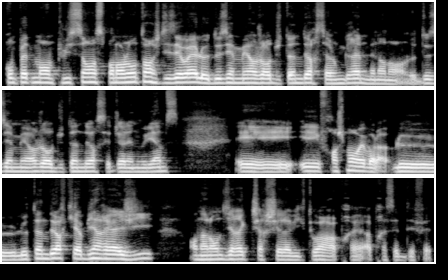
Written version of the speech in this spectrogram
complètement en puissance. Pendant longtemps, je disais, ouais, le deuxième meilleur joueur du Thunder, c'est Holmgren, mais non, non, le deuxième meilleur joueur du Thunder, c'est Jalen Williams. Et, franchement, ouais, voilà, le, Thunder qui a bien réagi en allant direct chercher la victoire après, après cette défaite.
